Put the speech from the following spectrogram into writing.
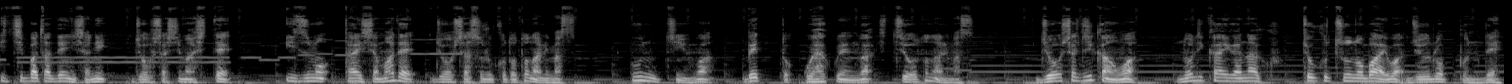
市畑電車に乗車しまして、出雲大社まで乗車することとなります。運賃は別途500円が必要となります。乗車時間は乗り換えがなく直通の場合は16分で、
